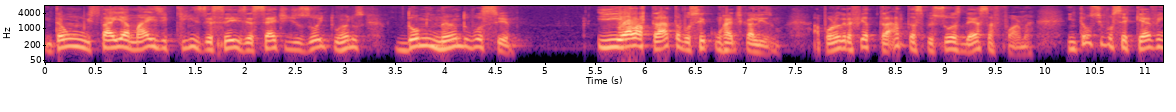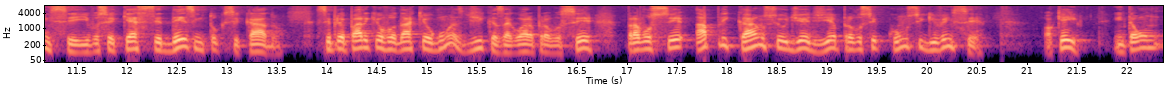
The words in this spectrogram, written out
Então está aí há mais de 15, 16, 17, 18 anos dominando você. E ela trata você com radicalismo. A pornografia trata as pessoas dessa forma. Então, se você quer vencer e você quer ser desintoxicado, se prepare que eu vou dar aqui algumas dicas agora para você, para você aplicar no seu dia a dia para você conseguir vencer. Ok? Então,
